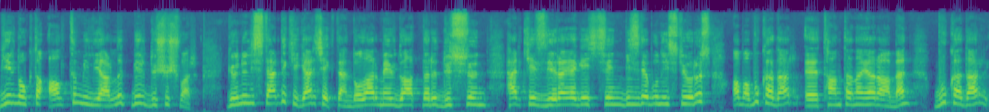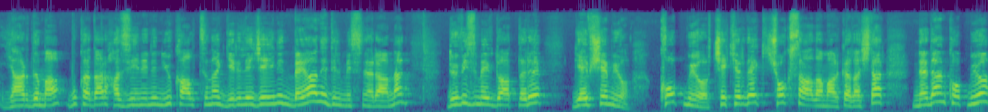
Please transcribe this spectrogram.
1.6 milyarlık bir düşüş var. Gönül isterdi ki gerçekten dolar mevduatları düşsün, herkes liraya geçsin, biz de bunu istiyoruz. Ama bu kadar e, tantanaya rağmen, bu kadar yardıma, bu kadar hazinenin yük altına girileceğinin beyan edilmesine rağmen döviz mevduatları gevşemiyor kopmuyor. Çekirdek çok sağlam arkadaşlar. Neden kopmuyor?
